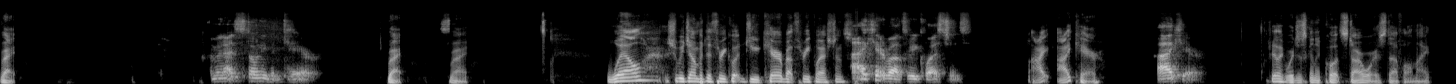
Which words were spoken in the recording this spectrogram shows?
Right. I mean, I just don't even care. Right. Right. Well, should we jump into three? Do you care about three questions? I care about three questions. I I care. I care. I feel like we're just going to quote Star Wars stuff all night.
